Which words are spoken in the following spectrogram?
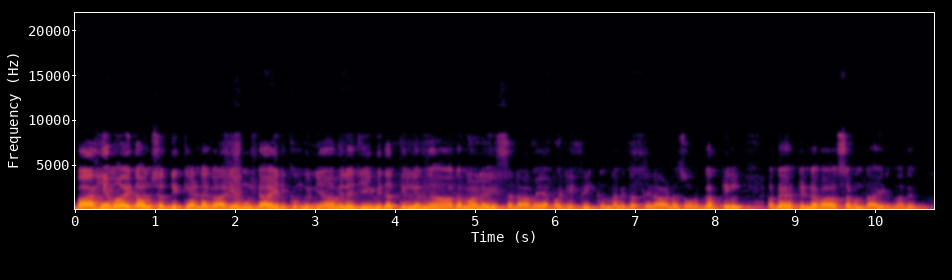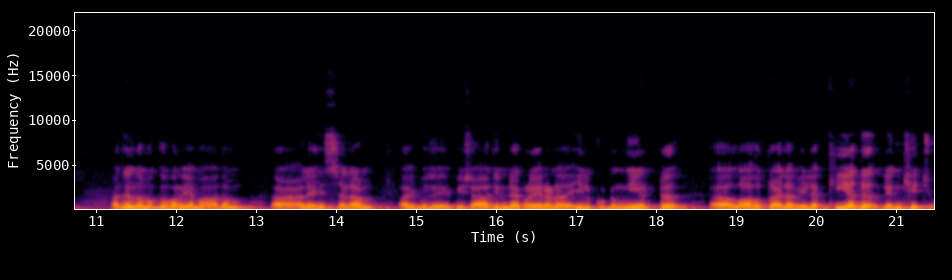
ബാഹ്യമായി താൻ ശ്രദ്ധിക്കേണ്ട കാര്യം ഉണ്ടായിരിക്കും ദുനിയാവിലെ ജീവിതത്തിൽ എന്ന് ആദം അലഹിസ്സലാമയെ പഠിപ്പിക്കുന്ന വിധത്തിലാണ് സ്വർഗത്തിൽ അദ്ദേഹത്തിന്റെ വാസമുണ്ടായിരുന്നത്. അതിൽ നമുക്ക് പറയാം ആദം അലഹിസ്സലാം ഇതിൽ പിശാജിന്റെ പ്രേരണയിൽ കുടുങ്ങിയിട്ട് അള്ളാഹു താല വിലക്കിയത് ലംഘിച്ചു.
